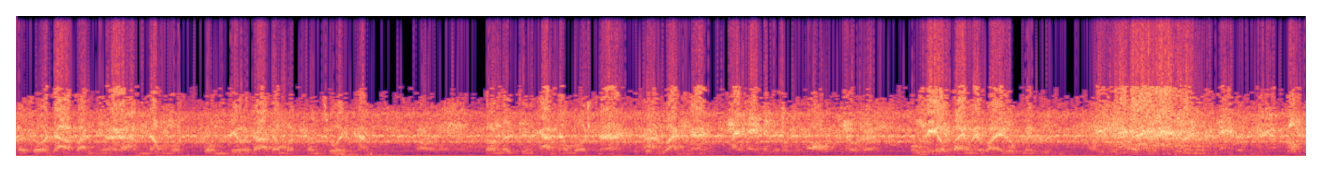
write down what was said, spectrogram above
พระโสดาบันถึงอรหันต์ทั้งหมดพรหมเทวดาทั้งหมดท่านช่วยกันต้องนึกถึงท่านทั้งหมดนะทุกวันนะไม่ใช่เป็นหลวงพ่อเดียวเลยผมเดียวไปไม่ไหวลุกไม่ขึ้นปก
